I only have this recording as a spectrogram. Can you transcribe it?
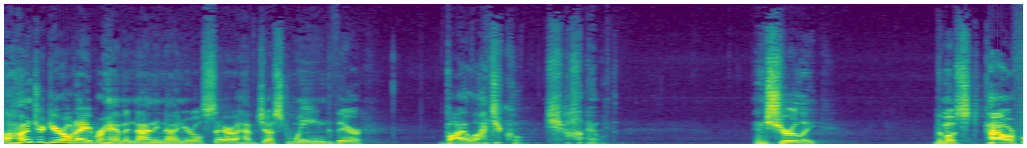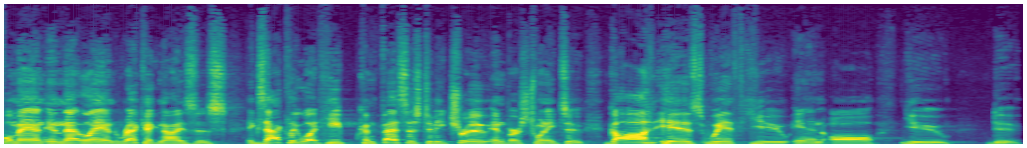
100 year old Abraham and 99 year old Sarah have just weaned their biological child. And surely the most powerful man in that land recognizes exactly what he confesses to be true in verse 22 God is with you in all you do.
